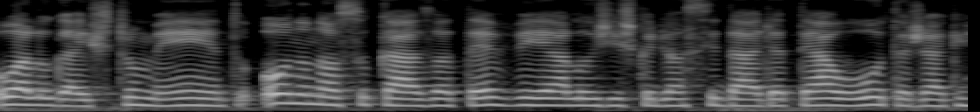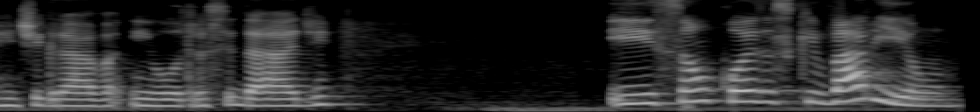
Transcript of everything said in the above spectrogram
ou alugar instrumento, ou no nosso caso até ver a logística de uma cidade até a outra, já que a gente grava em outra cidade. E são coisas que variam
